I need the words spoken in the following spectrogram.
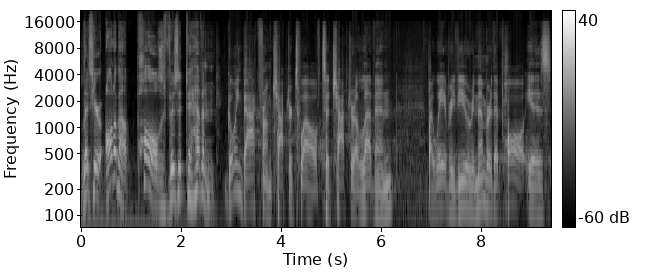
let's hear all about Paul's visit to heaven. Going back from chapter 12 to chapter 11, by way of review, remember that Paul is,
